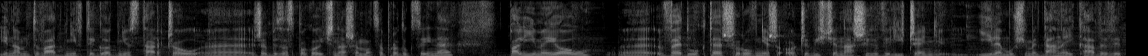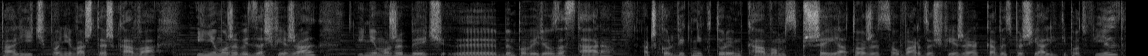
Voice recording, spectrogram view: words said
i nam dwa dni w tygodniu starczą, e, żeby zaspokoić nasze moce produkcyjne. Palimy ją e, według też również oczywiście naszych wyliczeń, ile musimy danej kawy wypalić, ponieważ też kawa i nie może być za świeża, i nie może być, yy, bym powiedział, za stara. Aczkolwiek niektórym kawom sprzyja to, że są bardzo świeże, jak kawy speciality pod filtr,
